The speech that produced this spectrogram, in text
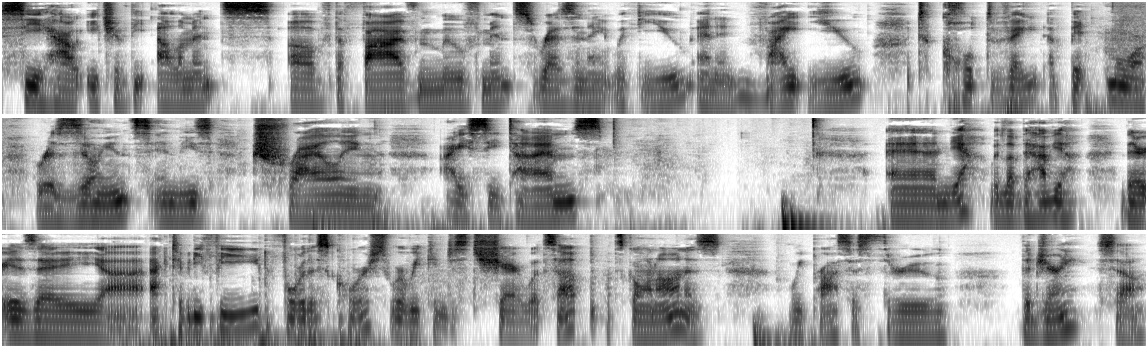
see how each of the elements of the five movements resonate with you and invite you to cultivate a bit more resilience in these trialing icy times and yeah we'd love to have you there is a uh, activity feed for this course where we can just share what's up what's going on as we process through the journey. So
